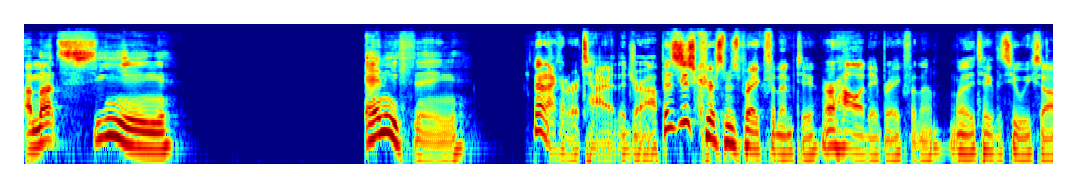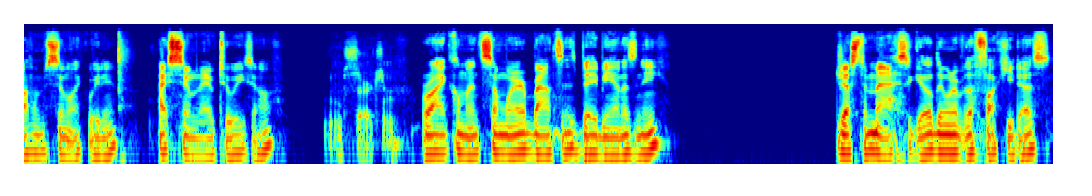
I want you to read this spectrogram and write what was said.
I'm not seeing anything. They're not going to retire the drop. It's just Christmas break for them too, or holiday break for them, where they take the two weeks off. I'm assuming like we do. I assume they have two weeks off. I'm searching. Ryan Clement somewhere bouncing his baby on his knee. Justin Massongill doing whatever the fuck he does.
